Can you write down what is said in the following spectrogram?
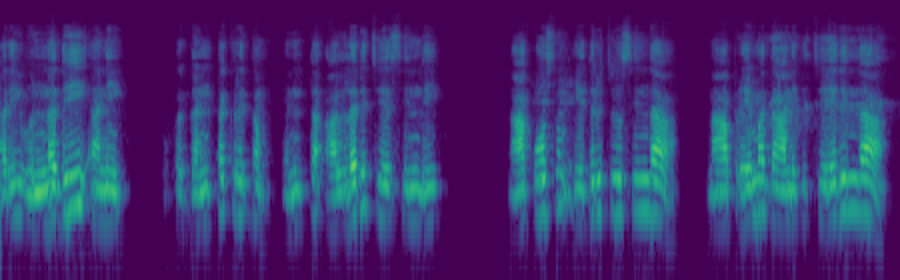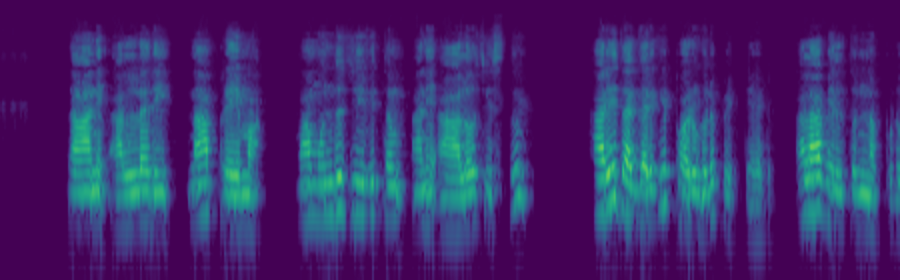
హరి ఉన్నది అని ఒక గంట క్రితం ఎంత అల్లరి చేసింది? నా కోసం ఎదురు చూసిందా? నా ప్రేమ దానికి చేరిందా? దాని అల్లరి నా ప్రేమ మా ముందు జీవితం అని ఆలోచిస్తూ హరి దగ్గరికి పరుగులు పెట్టాడు. అలా వెళ్తున్నప్పుడు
